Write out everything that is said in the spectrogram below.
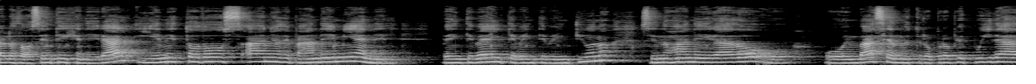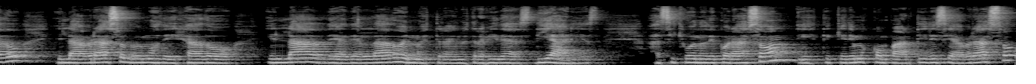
a los docentes en general y en estos dos años de pandemia, en el 2020-2021, se nos ha negado o, en base a nuestro propio cuidado, el abrazo lo hemos dejado en la de, de al lado en, nuestra, en nuestras vidas diarias. Así que bueno, de corazón este, queremos compartir ese abrazo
